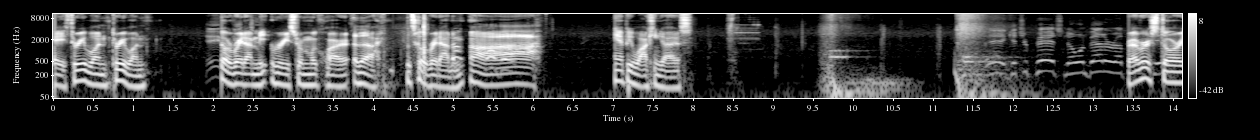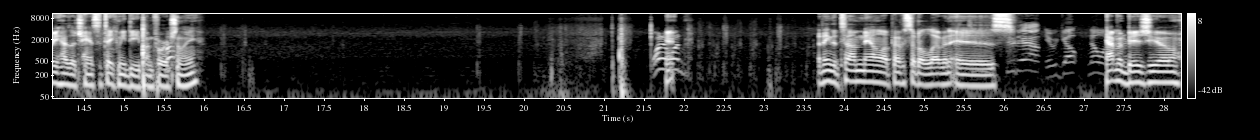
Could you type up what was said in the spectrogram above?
Hey, 3 1, 3 1. Hey, Go right got at me, Reese from McGuire. Ugh. Let's go right at him. Ah. Can't be walking, guys. Hey, right, get your pitch. No one better up. Trevor Story has a chance to take me deep, unfortunately. One Yeah. and one. I think the thumbnail of episode 11 is Kevin. Biggio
